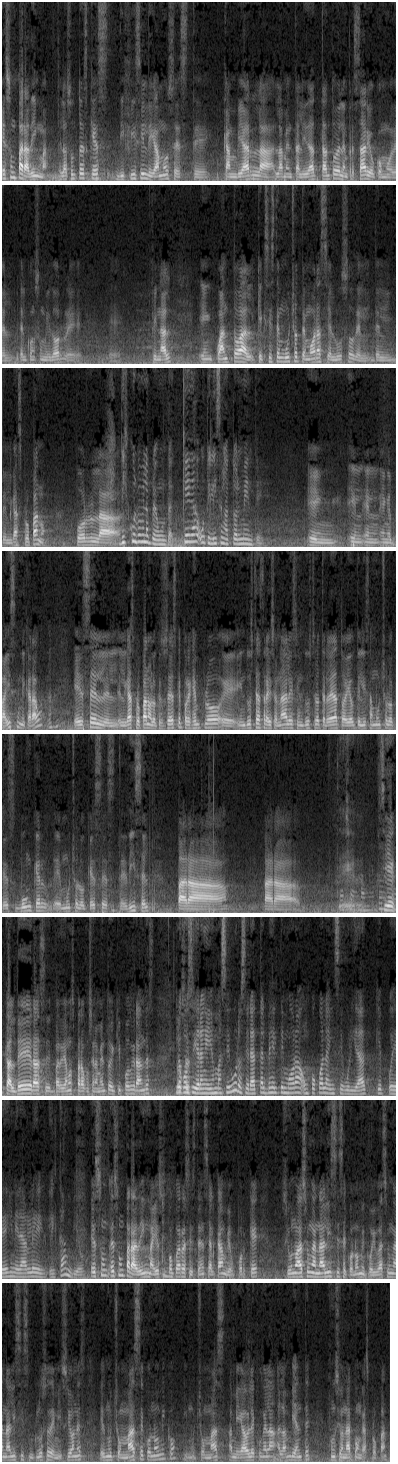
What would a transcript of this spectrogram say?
Es un paradigma. El asunto es que es difícil, digamos, este, cambiar la, la mentalidad tanto del empresario como del, del consumidor eh, eh, final en cuanto al que existe mucho temor hacia el uso del, del, del gas propano por la... Discúlpeme la pregunta, ¿qué gas utilizan actualmente? en, en, el país, en Nicaragua, es el, gas propano. Lo que sucede es que, por ejemplo, eh, industrias tradicionales, industria hotelera todavía utiliza mucho lo que es búnker, eh, mucho lo que es este diésel para, para eh, calderas, para, digamos, para funcionamiento de equipos grandes ¿Lo consideran ellos más seguros? ¿Será tal vez el temor a un poco a la inseguridad que puede generarle el, cambio? Es un, es un paradigma y es un poco de resistencia al cambio, porque si uno hace un análisis económico y hace un análisis incluso de emisiones, es mucho más económico y mucho más amigable con el al ambiente funcionar con gas propano.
